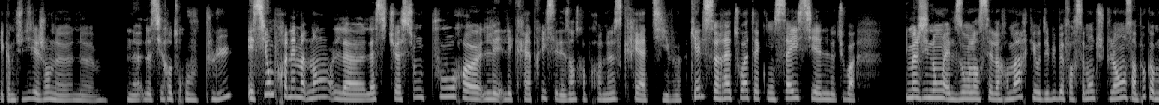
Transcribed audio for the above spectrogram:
et comme tu dis, les gens ne, ne, ne, ne s'y retrouvent plus. Et si on prenait maintenant la, la situation pour euh, les, les, créatrices et les entrepreneuses créatives, quels seraient toi tes conseils si elles, tu vois, imaginons elles ont lancé leur marque et au début, ben forcément tu te lances un peu comme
